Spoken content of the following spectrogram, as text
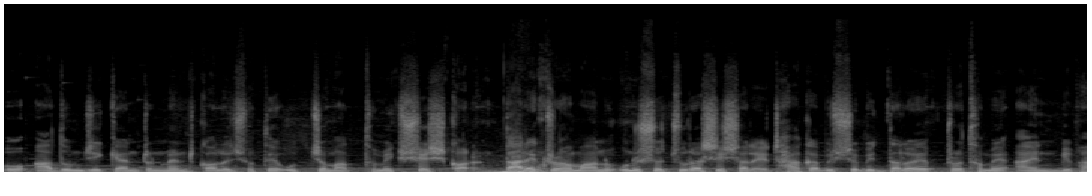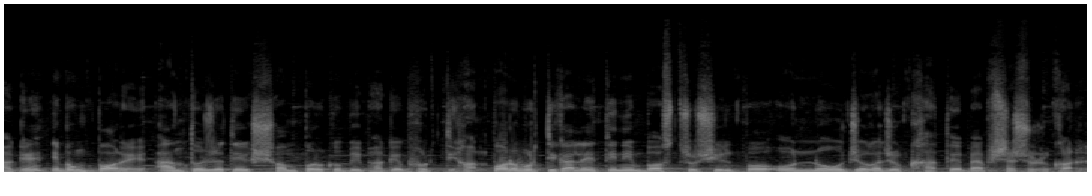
ও আদমজি ক্যান্টনমেন্ট কলেজ হতে উচ্চ মাধ্যমিক শেষ করেন। তারেক রহমান উনিশশো সালে ঢাকা বিশ্ববিদ্যালয়ে প্রথমে আইন বিভাগে এবং পরে আন্তর্জাতিক সম্পর্ক বিভাগে ভর্তি হন। পরবর্তীকালে তিনি বস্ত্রশিল্প ও নৌ যোগাযোগ খাতে ব্যবসা শুরু করেন।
